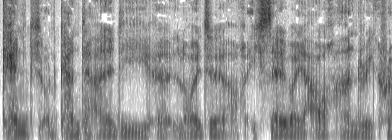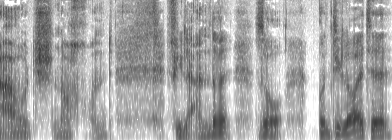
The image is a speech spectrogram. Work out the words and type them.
kennt und kannte all die äh, Leute, auch ich selber ja auch, Andre Crouch noch und viele andere. So, und die Leute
